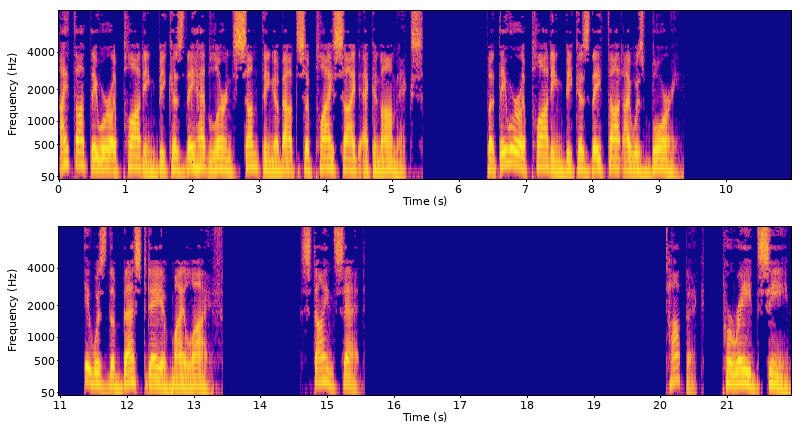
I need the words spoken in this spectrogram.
I thought they were applauding because they had learned something about supply-side economics. But they were applauding because they thought I was boring. It was the best day of my life." Stein said. Parade scene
